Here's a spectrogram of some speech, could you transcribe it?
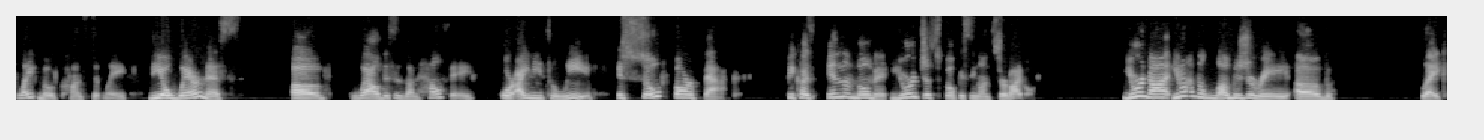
flight mode constantly, the awareness of, wow, this is unhealthy or I need to leave is so far back because in the moment you're just focusing on survival. You're not, you don't have the luxury of like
